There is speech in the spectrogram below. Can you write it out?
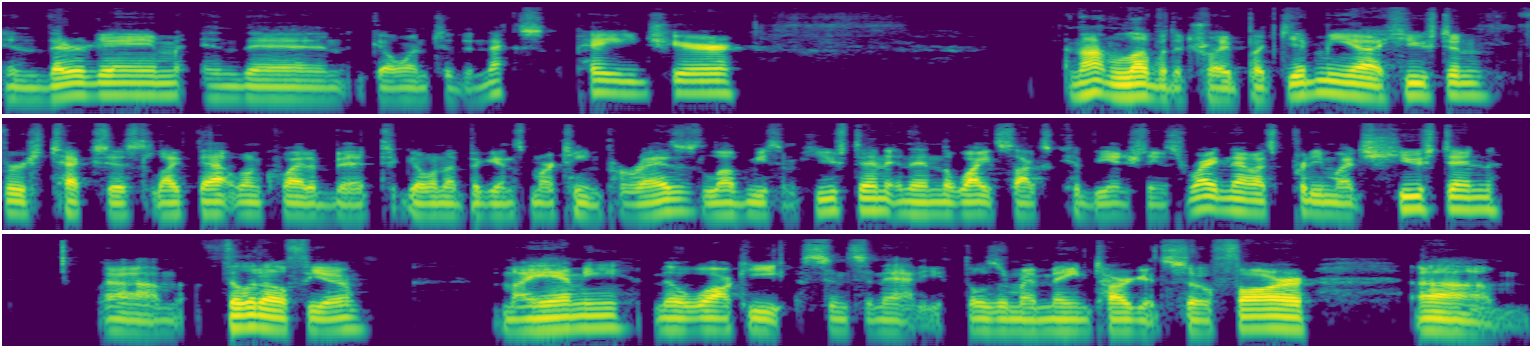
in their game. And then going to the next page here. I'm not in love with Detroit, but give me uh, Houston versus Texas. Like that one quite a bit. Going up against Martin Perez. Love me some Houston. And then the White Sox could be interesting. So right now it's pretty much Houston, um, Philadelphia, Miami, Milwaukee, Cincinnati. Those are my main targets so far. Um,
